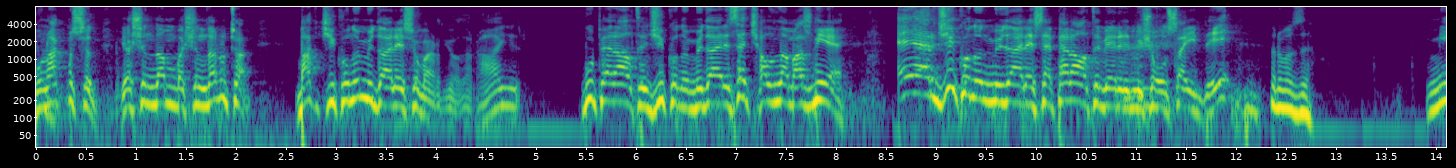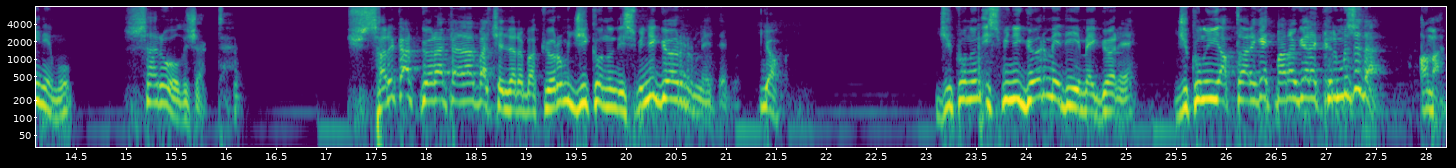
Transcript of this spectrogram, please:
bunak mısın? Yaşından başından utan. Bak Ciku'nun müdahalesi var diyorlar. Hayır. Bu penaltı Ciku'nun müdahalesine çalınamaz. Niye? Eğer Ciku'nun müdahalesine penaltı verilmiş olsaydı Kırmızı. minimum sarı olacaktı. Şu sarı kart gören Fenerbahçelilere bakıyorum. Ciku'nun ismini görmedim. Yok. Ciku'nun ismini görmediğime göre Ciku'nun yaptığı hareket bana göre kırmızı da ama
